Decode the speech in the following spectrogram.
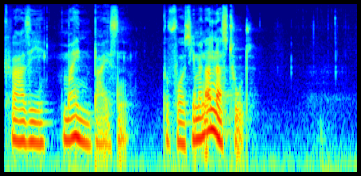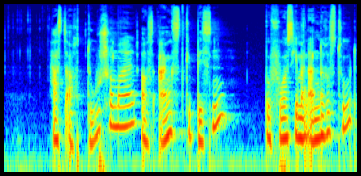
Quasi mein Beißen, bevor es jemand anders tut. Hast auch du schon mal aus Angst gebissen? bevor es jemand anderes tut?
